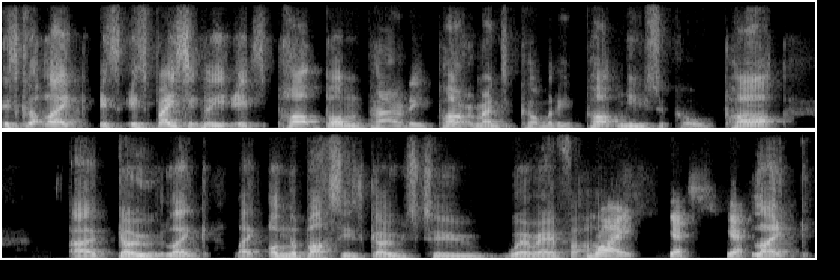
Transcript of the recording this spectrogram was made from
it's got like it's it's basically it's part Bond parody, part romantic comedy, part musical, part uh go like like on the buses goes to wherever. Right. Yes. Yes. Like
